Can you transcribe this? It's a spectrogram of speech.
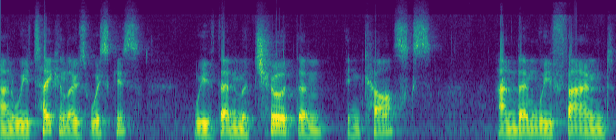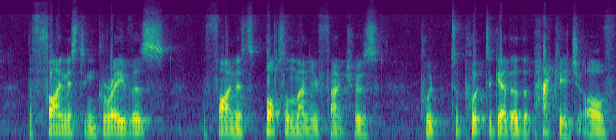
And we've taken those whiskies, we've then matured them in casks, and then we've found the finest engravers, the finest bottle manufacturers put, to put together the package of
